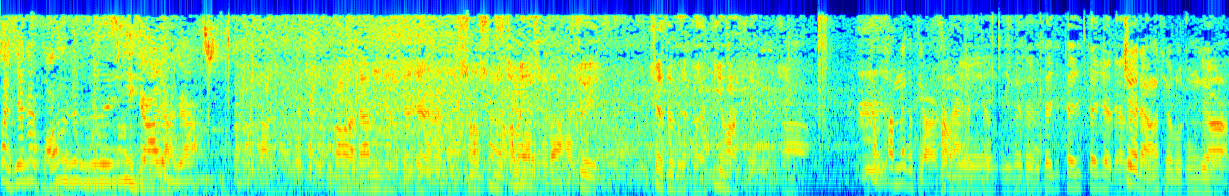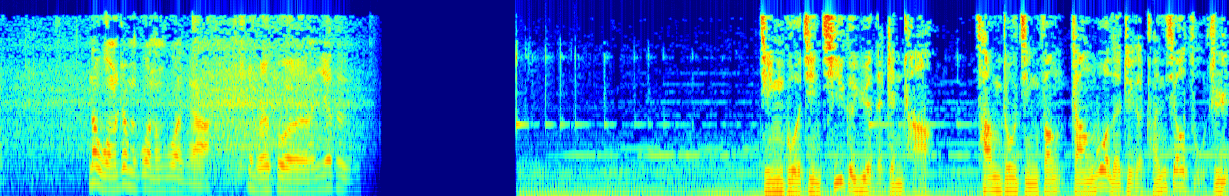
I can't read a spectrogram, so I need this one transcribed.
大姐，这房子是一家两家？啊，咱们是在这儿了，上顺着他们对，这是那个地方铁路啊。他们那个点儿在哪个铁路？应该在在在在这两这两个铁路中间。那我们这么过能过去啊？出门过也得。经过近七个月的侦查，沧州警方掌握了这个传销组织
